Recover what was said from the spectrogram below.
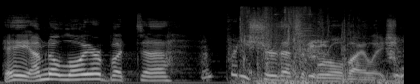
Hey, I'm no lawyer, but, uh, I'm pretty sure that's a parole violation.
